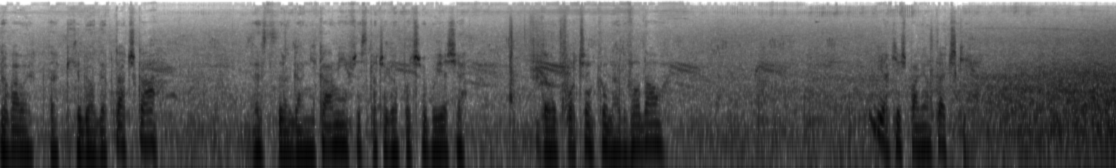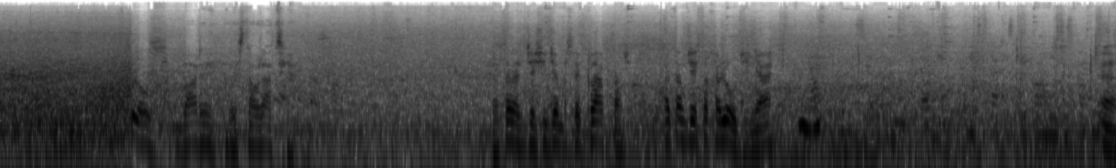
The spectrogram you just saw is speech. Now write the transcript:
Kawałek takiego deptaczka ze straganikami. Wszystko czego potrzebujecie do odpoczynku nad wodą. I jakieś pamiąteczki. Plus bary, restauracje. A teraz gdzieś idziemy sobie klapnąć. Ale tam gdzie jest trochę ludzi, nie? E,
